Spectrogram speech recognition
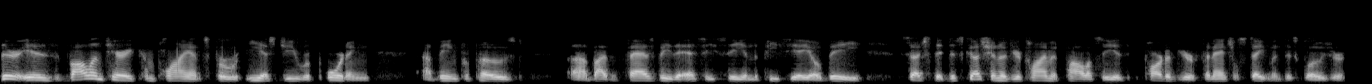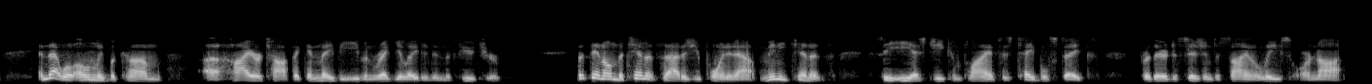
There is voluntary compliance for ESG reporting uh, being proposed uh, by the FASB, the SEC, and the PCAOB such that discussion of your climate policy is part of your financial statement disclosure, and that will only become a higher topic and maybe even regulated in the future. But then on the tenant side, as you pointed out, many tenants see ESG compliance as table stakes for their decision to sign a lease or not.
